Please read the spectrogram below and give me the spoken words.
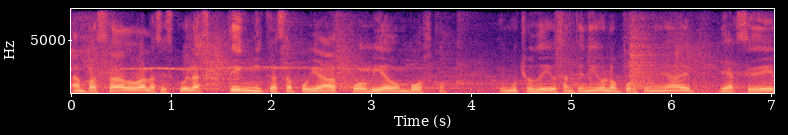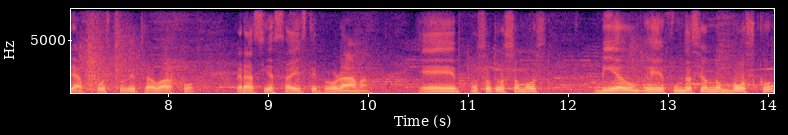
han pasado a las escuelas técnicas apoyadas por Vía Don Bosco y muchos de ellos han tenido la oportunidad de, acceder a puestos de trabajo gracias a este programa. Eh, nosotros somos vía eh, Fundación Don Bosco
